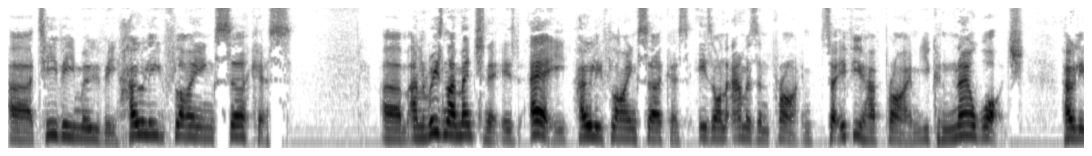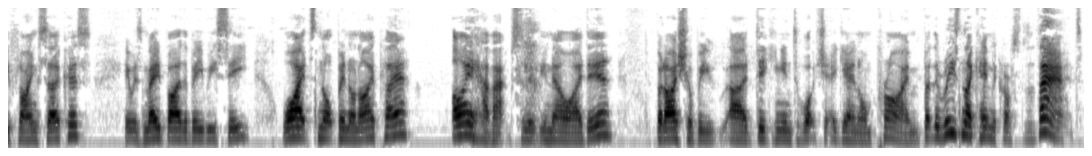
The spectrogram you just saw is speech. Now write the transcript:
uh, TV movie Holy Flying Circus. Um, and the reason I mention it is A, Holy Flying Circus is on Amazon Prime. So if you have Prime, you can now watch Holy Flying Circus. It was made by the BBC. Why it's not been on iPlayer, I have absolutely no idea. But I shall be uh, digging in to watch it again on Prime. But the reason I came across that,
